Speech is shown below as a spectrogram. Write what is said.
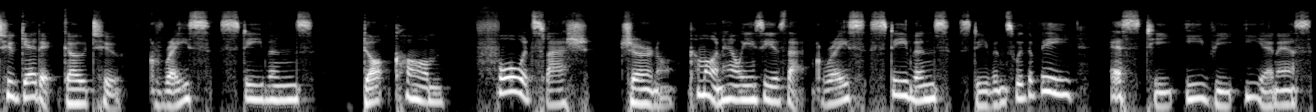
To get it, go to gracestevens.com forward slash journal. Come on, how easy is that? Grace Stevens, Stevens with a V, S T E V E N S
